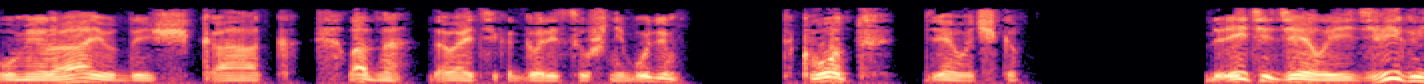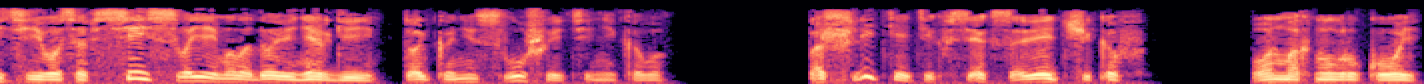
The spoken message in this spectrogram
умирают, да еще как. Ладно, давайте, как говорится, уж не будем. Так вот, девочка, Берите дело и двигайте его со всей своей молодой энергией, только не слушайте никого. Пошлите этих всех советчиков. Он махнул рукой.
